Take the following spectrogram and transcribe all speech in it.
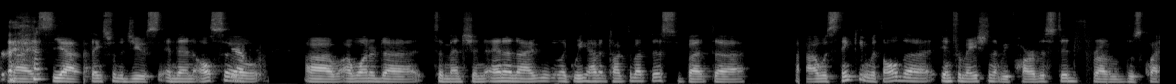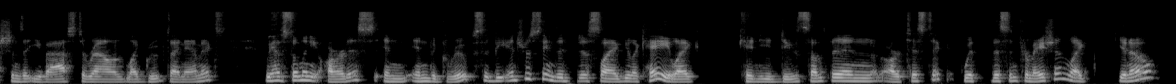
nice. Yeah. Thanks for the juice. And then also, yeah. uh, I wanted to, to mention, Anna and I, like, we haven't talked about this, but uh, I was thinking with all the information that we've harvested from those questions that you've asked around like group dynamics, we have so many artists in in the groups. It'd be interesting to just like be like, hey, like, can you do something artistic with this information? Like, you know,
